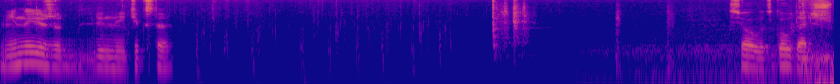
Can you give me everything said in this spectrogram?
Ненавижу длинные текста. Все, let's go дальше.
